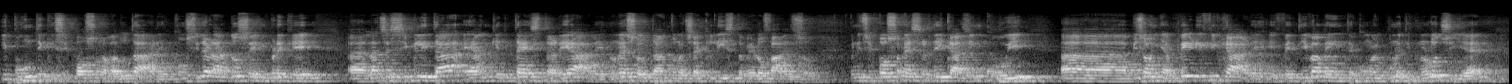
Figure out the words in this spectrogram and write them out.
i punti che si possono valutare, considerando sempre che uh, l'accessibilità è anche test reale, non è soltanto una checklist vero o falso. Quindi ci possono essere dei casi in cui bisogna verificare effettivamente con alcune tecnologie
